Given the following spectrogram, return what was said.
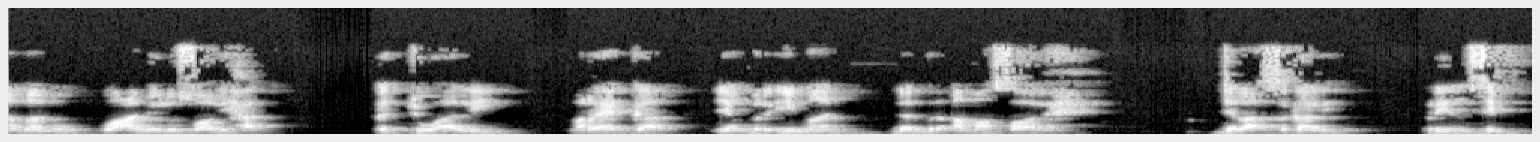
amanu wa amilu solihat kecuali mereka yang beriman dan beramal saleh. Jelas sekali prinsip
